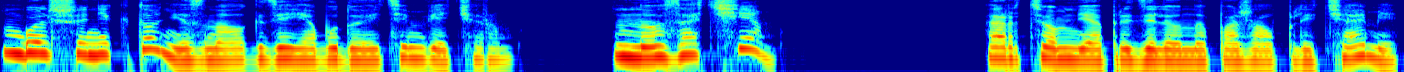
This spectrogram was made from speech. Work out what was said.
Больше никто не знал, где я буду этим вечером. Но зачем? Артем неопределенно пожал плечами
